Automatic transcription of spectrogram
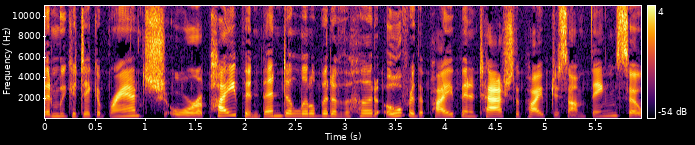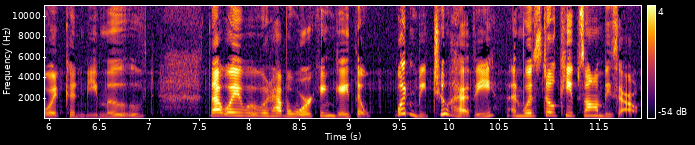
then we could take a branch or a pipe and bend a little bit of the hood over the pipe and attach the pipe to something so it can be moved. That way we would have a working gate that wouldn't be too heavy and would still keep zombies out.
